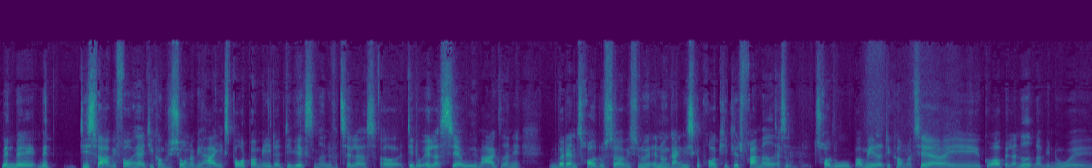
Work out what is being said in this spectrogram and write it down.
Men med, med de svar, vi får her, de konklusioner, vi har i eksportbarometer, de virksomhederne fortæller os, og det du ellers ser ude i markederne, hvordan tror du så, hvis vi nu endnu en gang lige skal prøve at kigge lidt fremad, altså mm. tror du barometeret det kommer til at øh, gå op eller ned, når vi nu øh,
